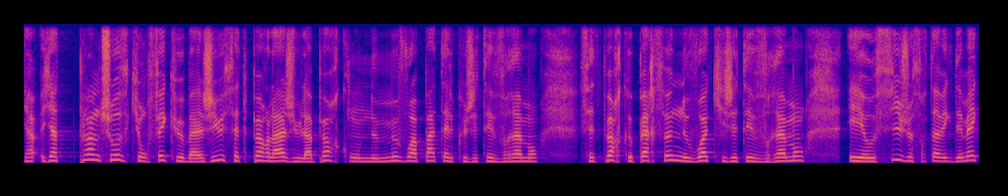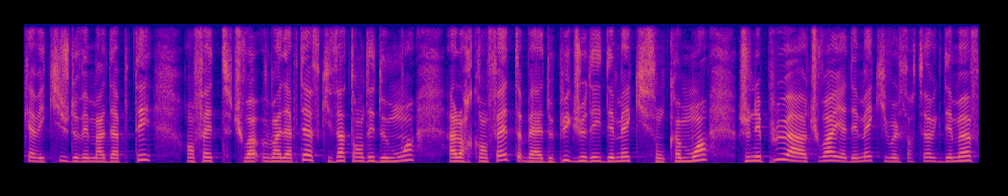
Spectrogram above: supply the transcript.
il y a, plein de choses qui ont fait que bah, j'ai eu cette peur-là. J'ai eu la peur qu'on ne me voit pas telle que j'étais vraiment. Cette peur que personne ne voit qui j'étais vraiment. Et aussi, je sortais avec des mecs avec qui je devais m'adapter, en fait, tu vois, m'adapter à ce qu'ils attendaient de moi. Alors qu'en fait, bah, depuis que je date des mecs qui sont comme moi, je n'ai plus à, tu vois, il y a des mecs qui veulent sortir avec des meufs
